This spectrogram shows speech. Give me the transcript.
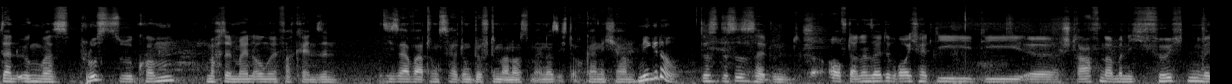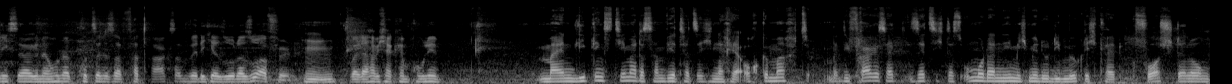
dann irgendwas plus zu bekommen, macht in meinen Augen einfach keinen Sinn. Diese Erwartungshaltung dürfte man aus meiner Sicht auch gar nicht haben. Nee, genau. Das, das ist es halt. Und auf der anderen Seite brauche ich halt die, die äh, Strafen aber nicht fürchten, wenn ich sage, na 100% des Vertrags werde ich ja so oder so erfüllen. Mhm. Weil da habe ich ja kein Problem. Mein Lieblingsthema, das haben wir tatsächlich nachher auch gemacht. Die Frage ist halt, setze ich das um oder nehme ich mir nur die Möglichkeit, Vorstellung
